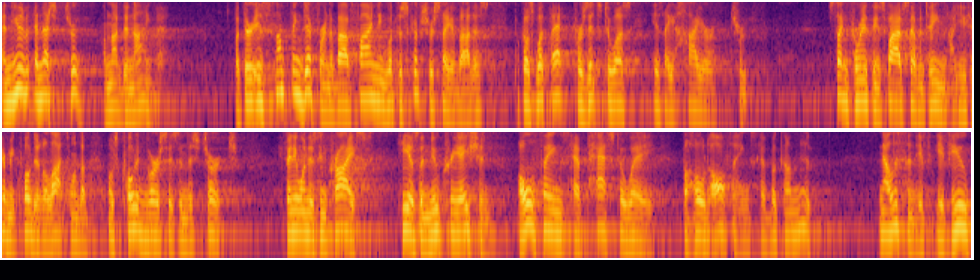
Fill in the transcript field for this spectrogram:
And, you, and that's true. I'm not denying that. But there is something different about finding what the scriptures say about us because what that presents to us is a higher truth. 2 Corinthians 5:17, uh, you hear me quoted a lot. It's one of the most quoted verses in this church. If anyone is in Christ, he is a new creation. Old things have passed away behold, all things have become new. Now, listen, if, if you,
